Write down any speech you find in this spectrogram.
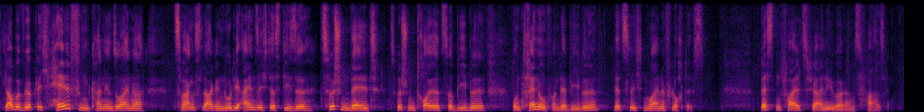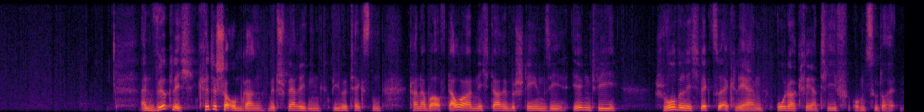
Ich glaube wirklich, helfen kann in so einer Zwangslage nur die Einsicht, dass diese Zwischenwelt zwischen Treue zur Bibel und Trennung von der Bibel letztlich nur eine Flucht ist. Bestenfalls für eine Übergangsphase. Ein wirklich kritischer Umgang mit sperrigen Bibeltexten kann aber auf Dauer nicht darin bestehen, sie irgendwie schwurbelig wegzuerklären oder kreativ umzudeuten.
